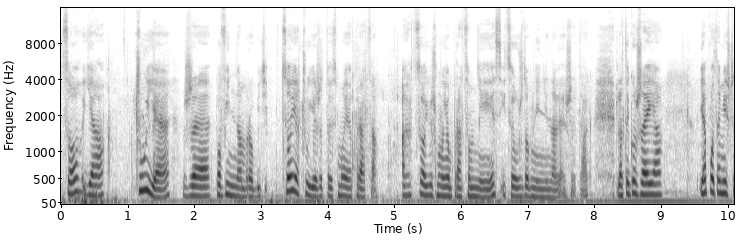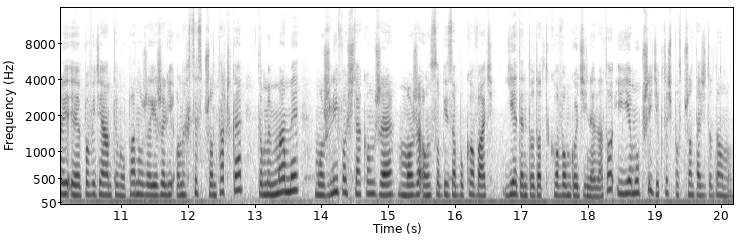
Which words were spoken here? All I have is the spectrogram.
co ja czuję, że powinnam robić, co ja czuję, że to jest moja praca, a co już moją pracą nie jest i co już do mnie nie należy, tak? Dlatego, że ja ja potem jeszcze e, powiedziałam temu panu, że jeżeli on chce sprzątaczkę, to my mamy możliwość taką, że może on sobie zabukować jeden dodatkową godzinę na to i jemu przyjdzie ktoś posprzątać do domu.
